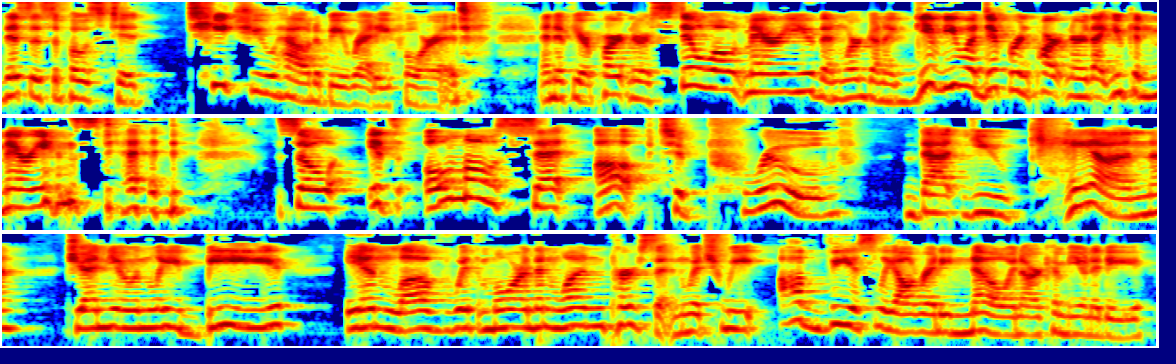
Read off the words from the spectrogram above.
this is supposed to teach you how to be ready for it. And if your partner still won't marry you, then we're going to give you a different partner that you can marry instead. So it's almost set up to prove that you can genuinely be in love with more than one person, which we obviously already know in our community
